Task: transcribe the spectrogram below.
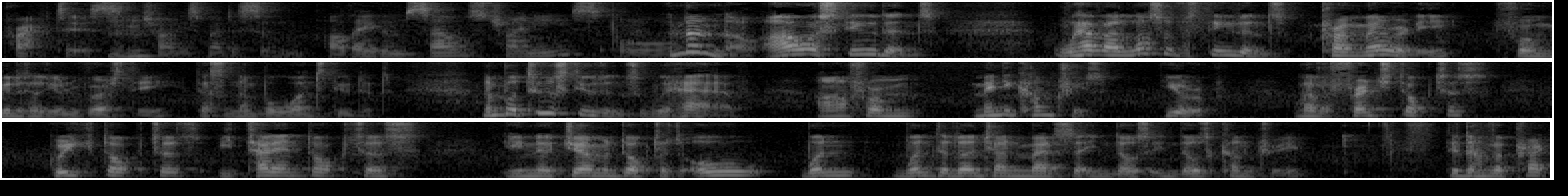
practice Mhm. Chinese medicine are they themselves Chinese or No, no. Our students, we have a lot of students primarily from Middlesex University. That's the number one student. Number two students we have are from many countries. Europe. We have French doctors, Greek doctors, Italian doctors, you know, German doctors. All went went to learn Chinese medicine in those in those countries. They don't have a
